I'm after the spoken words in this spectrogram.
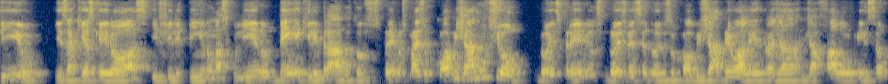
Pio, Isaquias Queiroz e Filipinho no masculino, bem equilibrado todos os prêmios, mas o COB já anunciou dois prêmios, dois vencedores, o COB já deu a letra, já, já falou quem são,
